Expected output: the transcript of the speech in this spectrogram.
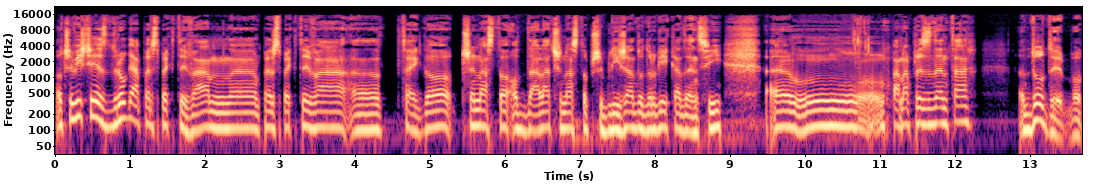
Oczywiście jest druga perspektywa, e, perspektywa e, tego, czy nas to oddala, czy nas to przybliża do drugiej kadencji pana prezydenta Dudy, bo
